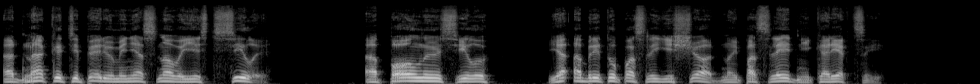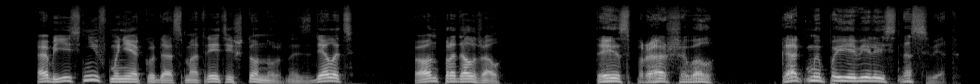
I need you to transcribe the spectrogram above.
Однако теперь у меня снова есть силы, а полную силу я обрету после еще одной последней коррекции». Объяснив мне, куда смотреть и что нужно сделать, он продолжал. «Ты спрашивал, как мы появились на свет.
